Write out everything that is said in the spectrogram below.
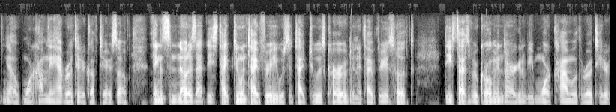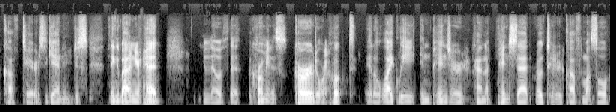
you know, more commonly have rotator cuff tears. So things to note is that these type two and type three, which the type two is curved and the type three is hooked, these types of acromions are going to be more common with rotator cuff tears. Again, you just think about in your head you know, if the acromion is curved or hooked, it'll likely impinge or kind of pinch that rotator cuff muscle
